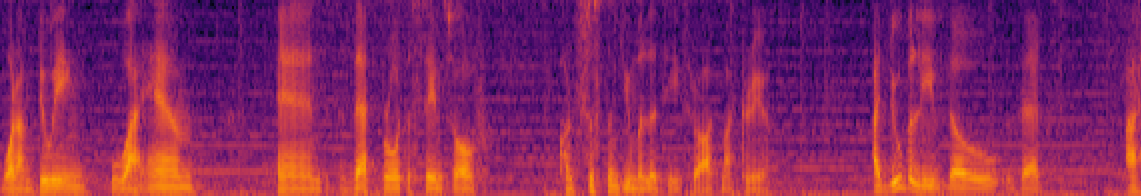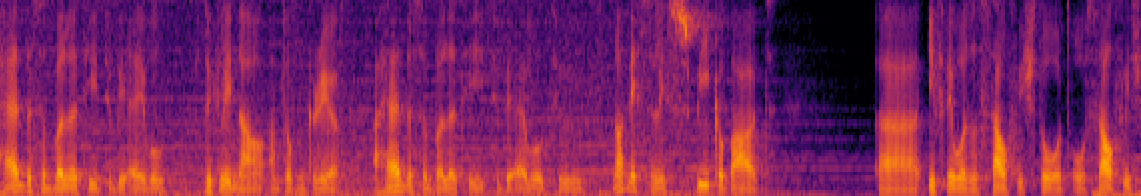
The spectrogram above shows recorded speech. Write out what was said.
what I'm doing, who I am, and that brought a sense of consistent humility throughout my career. I do believe, though, that I had this ability to be able, particularly now, I'm talking career, I had this ability to be able to not necessarily speak about uh, if there was a selfish thought or selfish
